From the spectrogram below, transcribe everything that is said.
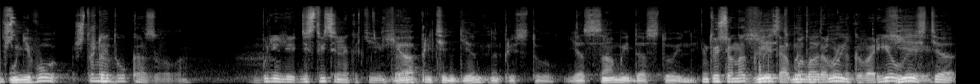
что, у него... Что, что на это указывало? Были ли действительно какие-то... Я претендент на престол. Я самый достойный. Ну, то есть он открыто есть об молодой, этом довольно говорил. Есть и... Э,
